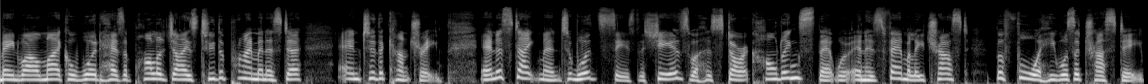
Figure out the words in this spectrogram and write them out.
Meanwhile, Michael Wood has apologised to the Prime Minister and to the country. In a statement, Wood says the shares were historic holdings that were in his family trust before he was a trustee.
